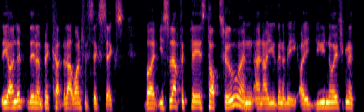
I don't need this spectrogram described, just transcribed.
the under the Olympic cut, that one for six six, but you still have to place top two. And, and are you going to be? Are, do you know if you're going to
